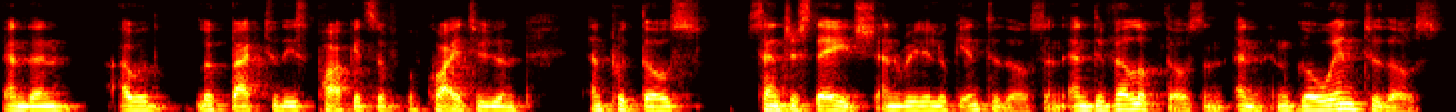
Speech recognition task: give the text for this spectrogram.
And then I would look back to these pockets of, of quietude and and put those center stage and really look into those and, and develop those and, and, and go into those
